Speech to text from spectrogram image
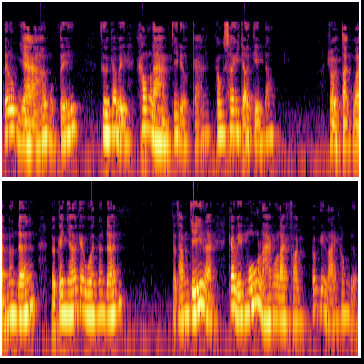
tới lúc già hơn một tí. Thưa các vị, không làm chi được cả, không xoay trở kịp đâu. Rồi tật bệnh nó đến, rồi cái nhớ cái quên nó đến. Rồi thậm chí là các vị muốn lại một lại Phật, có khi lại không được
